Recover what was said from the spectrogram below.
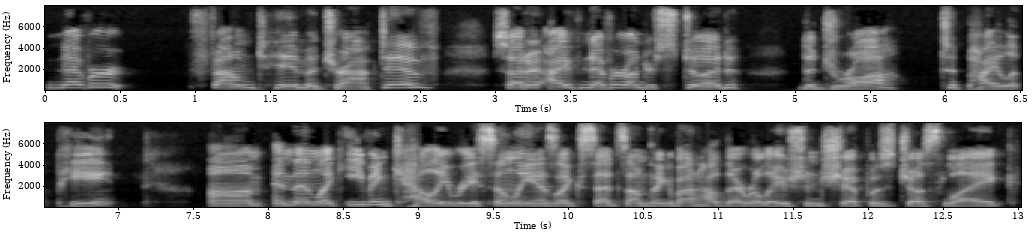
never found him attractive, so I I've never understood the draw to Pilot Pete. Um, and then like even Kelley recently has like said something about how their relationship was just like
